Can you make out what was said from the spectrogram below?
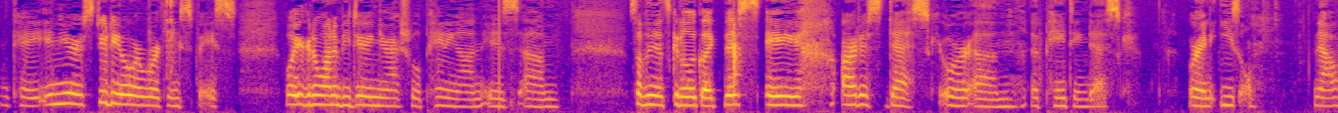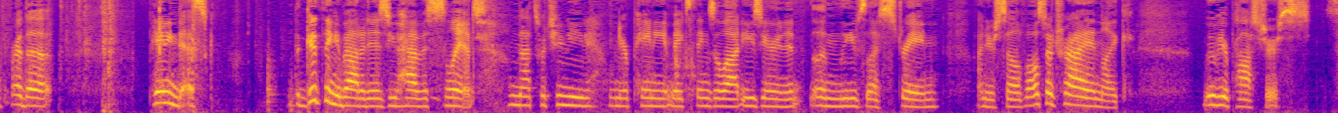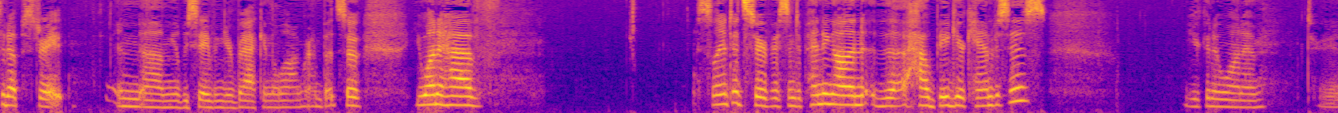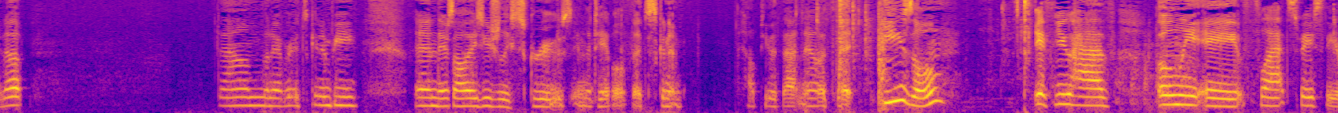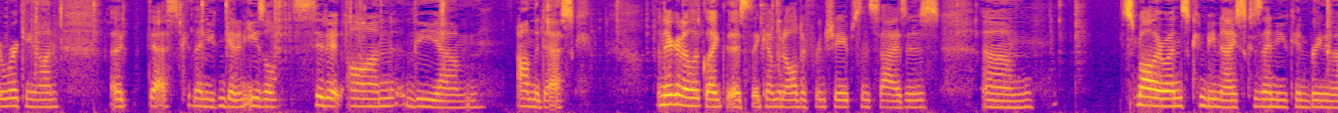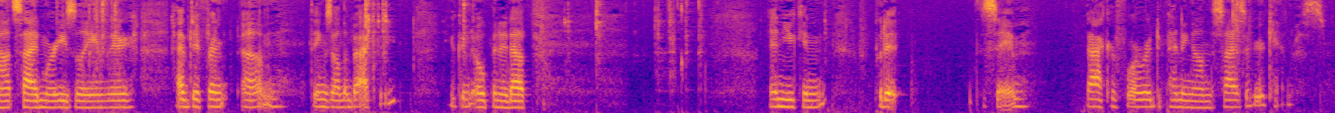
Okay, in your studio or working space, what you're going to want to be doing your actual painting on is um, something that's going to look like this, a artist desk or um, a painting desk or an easel. Now for the painting desk, the good thing about it is you have a slant, and that's what you need when you're painting. It makes things a lot easier and it and leaves less strain on yourself. Also try and like move your posture, sit up straight and um, you'll be saving your back in the long run. But so you want to have slanted surface, and depending on the how big your canvas is, you're going to want to turn it up, down, whatever it's going to be. And there's always usually screws in the table that's going to help you with that. Now with the easel, if you have only a flat space that you're working on, a desk, then you can get an easel, sit it on the um, on the desk, and they're going to look like this. They come in all different shapes and sizes. Um, smaller ones can be nice because then you can bring them outside more easily, and they have different um, things on the back that you can open it up, and you can put it the same back or forward depending on the size of your canvas.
